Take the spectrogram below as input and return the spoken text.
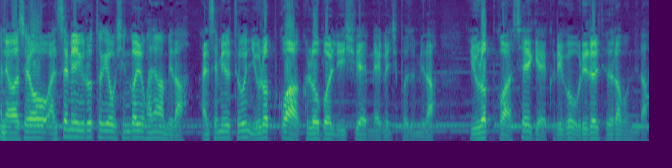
안녕하세요. 안쌤의 유로톡에 오신 걸 환영합니다. 안쌤의 유로톡은 유럽과 글로벌 이슈의 맥을 짚어줍니다. 유럽과 세계 그리고 우리를 되돌아봅니다.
